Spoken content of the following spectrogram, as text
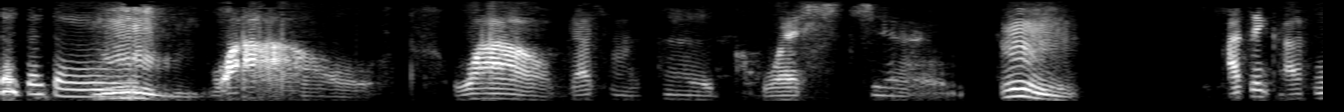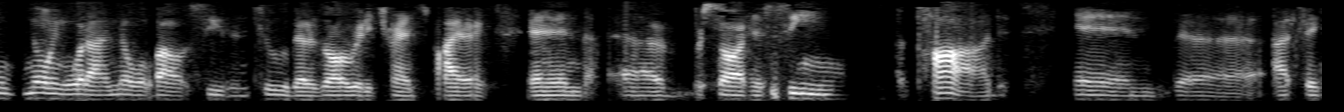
dun, dun, dun. Mm, wow. Wow. That's a good question. Hmm. I think I think knowing what I know about season two that has already transpired and uh Broussard has seen pod and uh I think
